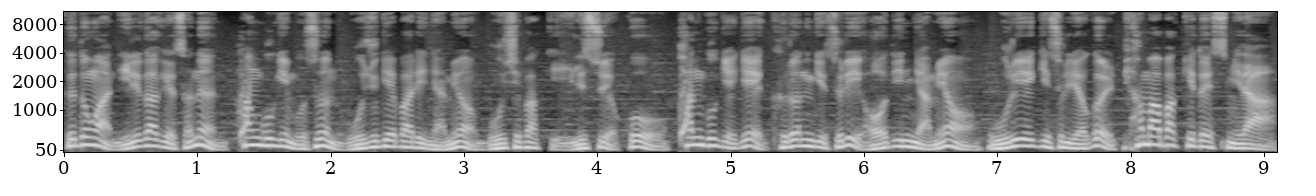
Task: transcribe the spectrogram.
그동안 일각에서는 한국이 무슨 우주 개발이냐며 무시받기 일쑤였고 한국에게 그런 기술이 어딨냐며 우리의 기술력을 폄하받기도 했습니다.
